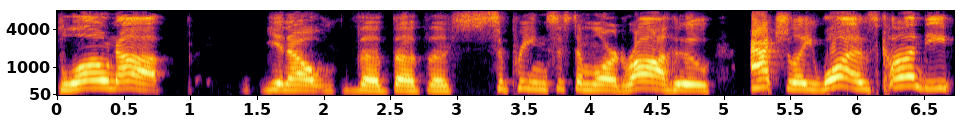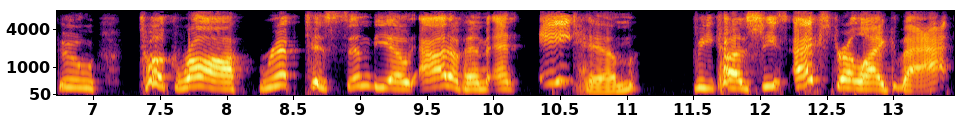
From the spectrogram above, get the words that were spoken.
blown up you know the the the supreme system lord ra who actually was Condi who took Ra, ripped his symbiote out of him, and ate him because she's extra like that.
